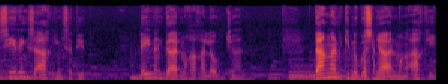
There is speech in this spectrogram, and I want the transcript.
siring sa aking sadit, dahil nang God makakalaog dyan Dangan kinugos niya ang mga aki.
